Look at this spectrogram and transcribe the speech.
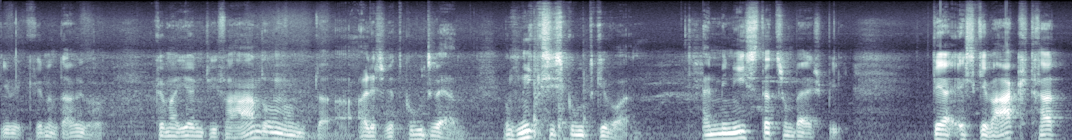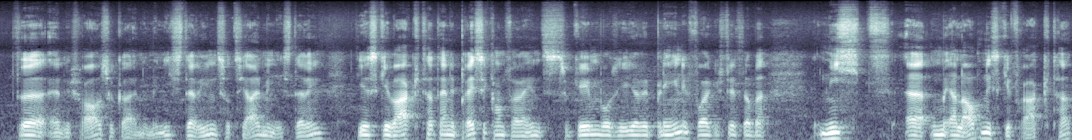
wir können darüber können wir irgendwie verhandeln und äh, alles wird gut werden. Und nichts ist gut geworden. Ein Minister zum Beispiel, der es gewagt hat, äh, eine Frau, sogar eine Ministerin, Sozialministerin, die es gewagt hat, eine Pressekonferenz zu geben, wo sie ihre Pläne vorgestellt aber nicht äh, um Erlaubnis gefragt hat,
